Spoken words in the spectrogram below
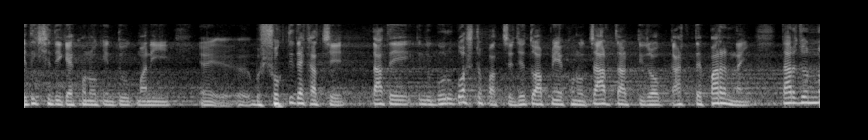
এদিক সেদিক এখনও কিন্তু মানে শক্তি দেখাচ্ছে, তাতে কিন্তু গরু কষ্ট পাচ্ছে, যেহেতু আপনি এখনও চার, চারটি রগ কাটতে পারেন নাই। তার জন্য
